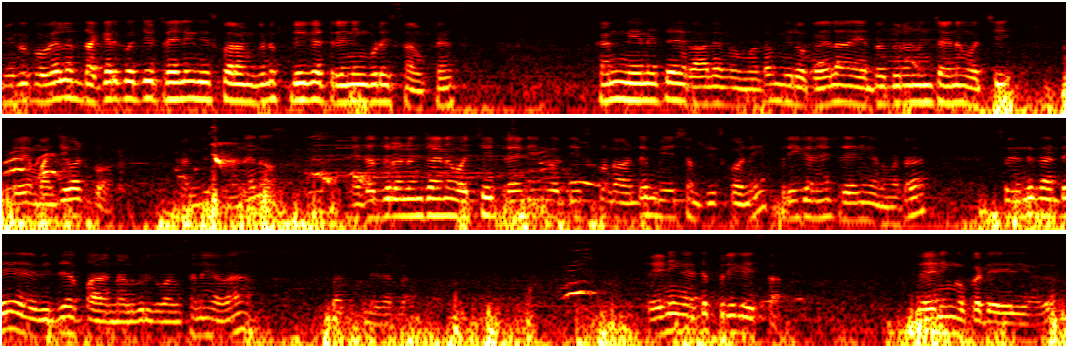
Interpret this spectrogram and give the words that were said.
మీకు ఒకవేళ దగ్గరికి వచ్చి ట్రైనింగ్ తీసుకోవాలనుకుంటే ఫ్రీగా ట్రైనింగ్ కూడా ఇస్తాను ఫ్రెండ్స్ కానీ నేనైతే రాలేను అనమాట మీరు ఒకవేళ ఎంత దూరం నుంచి అయినా వచ్చి మంచి పట్టుకోవాలి కనిపిస్తుంది. నేను ఎంత దూరం నుంచి అయినా వచ్చి ట్రైనింగ్ తీసుకుంటాం అంటే మీ ఇష్టం తీసుకోండి. ఫ్రీగానే ట్రైనింగ్ అనమాట సో ఎందుకంటే విద్య ప- నలుగురికి వన్సనే కదా. బతుకులేదు అట్లా. ట్రైనింగ్ అయితే ఫ్రీగా ఇస్తా. ట్రైనింగ్ ఒకటే ఇది కాదు.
